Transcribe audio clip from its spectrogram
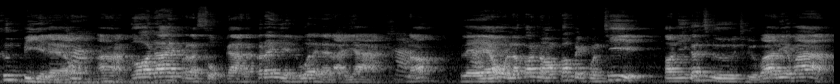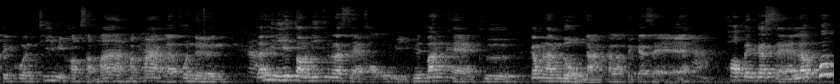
ครึ่งปีแล้วค่ะอ่าก็ได้ประสบการณ์แล้วก็ได้เรียนรู้อะไรหลาย ๆ อย่างค่ะเนาะแล้วแล้วก็น้องก็เป็นคนที่ตอนนี้ก็คือถือว่าเรียกว่าเป็นคนที่มีความสามารถมาก ๆ แล้วคนหนึ่งค่ะแล้วทีนี้ตอนนี้กระแสของอุ๋งอิงเพชรบ้านแพงคือกำลังโด่งดังกำลังเป็นกระแสค่ะพอเป็นกระแสแล้วปุ๊บ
